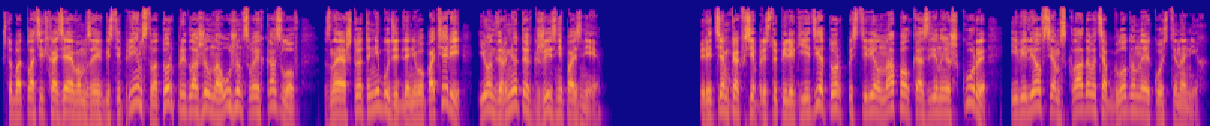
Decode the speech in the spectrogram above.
Чтобы отплатить хозяевам за их гостеприимство, Тор предложил на ужин своих козлов, зная, что это не будет для него потерей, и он вернет их к жизни позднее. Перед тем, как все приступили к еде, Тор постелил на пол козлиные шкуры и велел всем складывать обглоданные кости на них.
